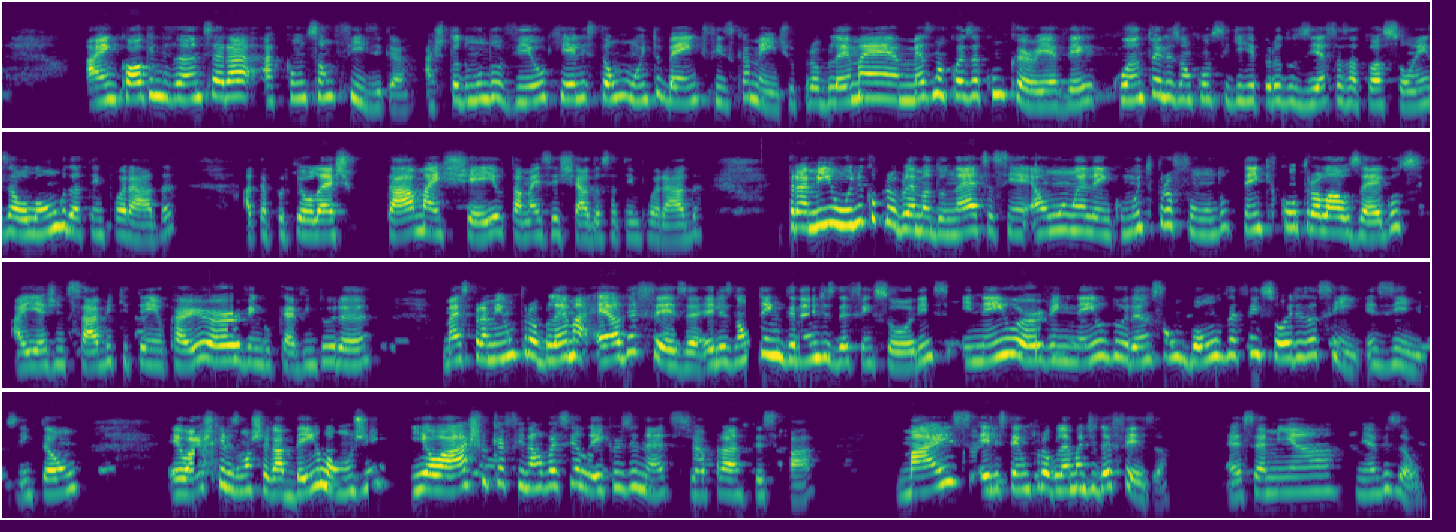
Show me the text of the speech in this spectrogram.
a incógnita antes era a condição física. Acho que todo mundo viu que eles estão muito bem fisicamente. O problema é a mesma coisa com o Curry, é ver quanto eles vão conseguir reproduzir essas atuações ao longo da temporada. Até porque o leste tá mais cheio, tá mais recheado essa temporada. Para mim, o único problema do Nets, assim, é um elenco muito profundo, tem que controlar os egos. Aí a gente sabe que tem o Kyrie Irving, o Kevin Durant, mas para mim um problema é a defesa. Eles não têm grandes defensores e nem o Irving nem o Durant são bons defensores assim, exímios. Então, eu acho que eles vão chegar bem longe e eu acho que a final vai ser Lakers e Nets, já para antecipar. Mas eles têm um problema de defesa. Essa é a minha minha visão.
